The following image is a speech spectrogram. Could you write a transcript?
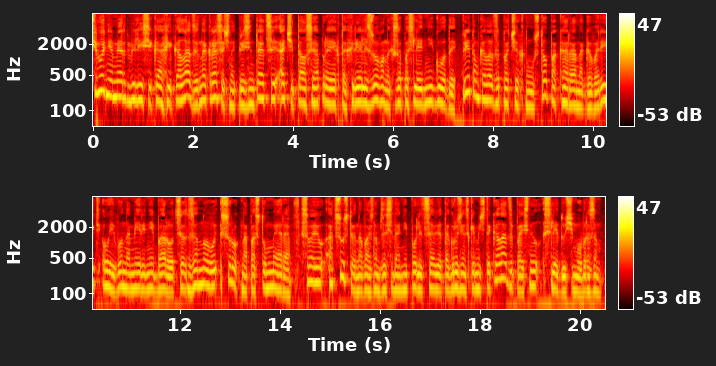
Сегодня мэр Тбилиси Кахи Каладзе на красочной презентации отчитался о проектах, реализованных за последние годы. При этом Каладзе подчеркнул, что пока рано говорить о его намерении бороться за новый срок на посту мэра. Свое отсутствие на важном заседании Политсовета грузинской мечты Каладзе пояснил следующим образом.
